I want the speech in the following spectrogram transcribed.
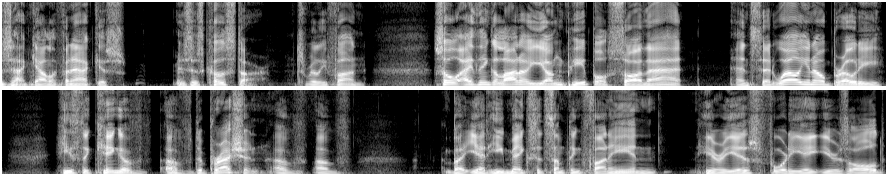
Zach Galifianakis is his co-star. It's really fun. So I think a lot of young people saw that and said, "Well, you know, Brody, he's the king of of depression, of of, but yet he makes it something funny, and here he is, 48 years old,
